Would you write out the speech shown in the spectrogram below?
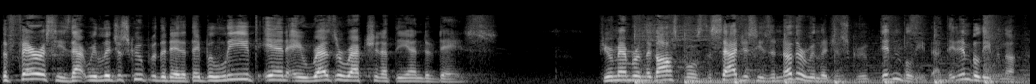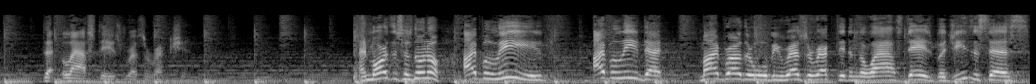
the Pharisees, that religious group of the day, that they believed in a resurrection at the end of days. If you remember in the Gospels, the Sadducees, another religious group, didn't believe that. They didn't believe in the, the last day's resurrection. And Martha says, No, no, I believe, I believe that my brother will be resurrected in the last days. But Jesus says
